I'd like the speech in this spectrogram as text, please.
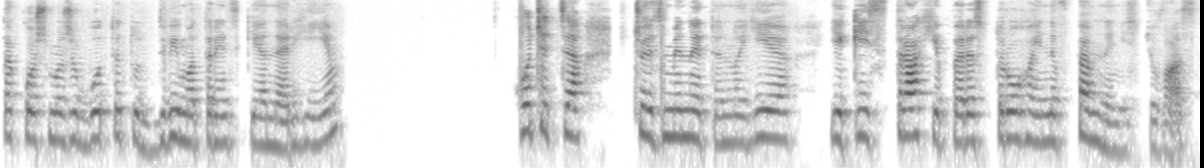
Також може бути тут дві материнські енергії. Хочеться щось змінити, але є якийсь страх і пересторога і невпевненість у вас.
